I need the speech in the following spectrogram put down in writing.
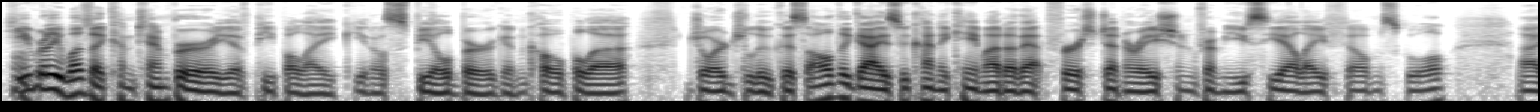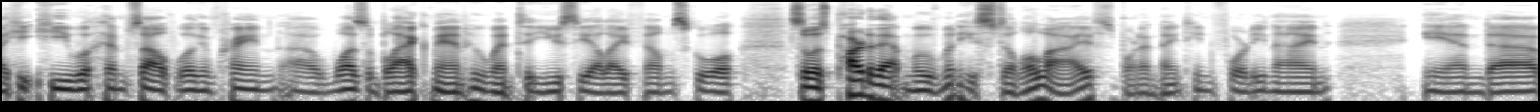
he really was a contemporary of people like, you know, Spielberg and Coppola, George Lucas, all the guys who kind of came out of that first generation from UCLA Film School. Uh, he, he himself, William Crain, uh, was a black man who went to UCLA Film School. So as part of that movement, he's still alive. He was born in 1949. And uh,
